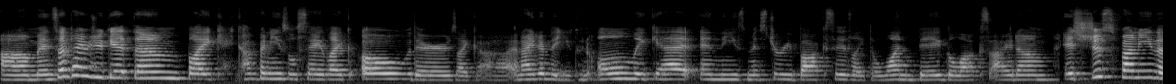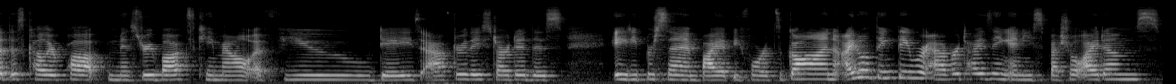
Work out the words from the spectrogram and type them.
Um, and sometimes you get them like companies will say like oh there's like uh, an item that you can only get in these mystery boxes like the one big luxe item. It's just funny that this ColourPop mystery box came out a few days after they started this 80% buy it before it's gone. I don't think they were advertising any special items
